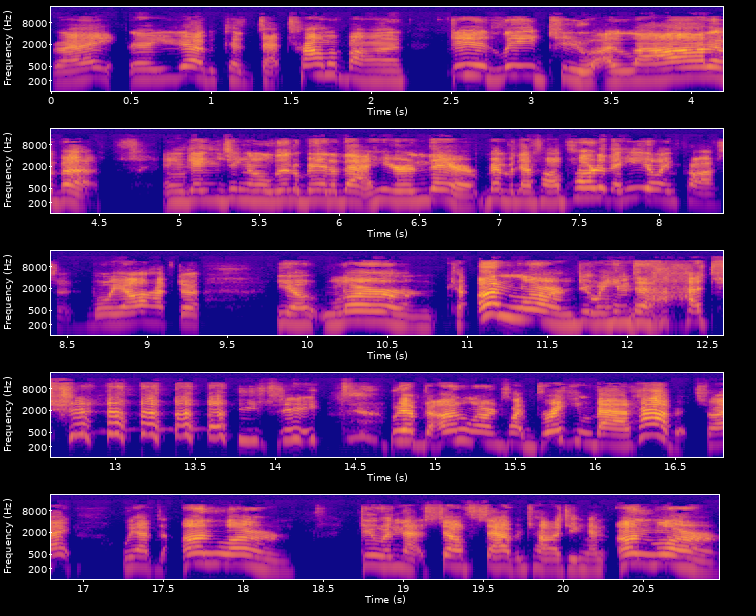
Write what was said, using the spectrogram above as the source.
right? There you go, because that trauma bond did lead to a lot of us engaging in a little bit of that here and there. Remember, that's all part of the healing process. But we all have to, you know, learn to unlearn doing that. you see, we have to unlearn. It's like breaking bad habits, right? We have to unlearn doing that self sabotaging and unlearn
